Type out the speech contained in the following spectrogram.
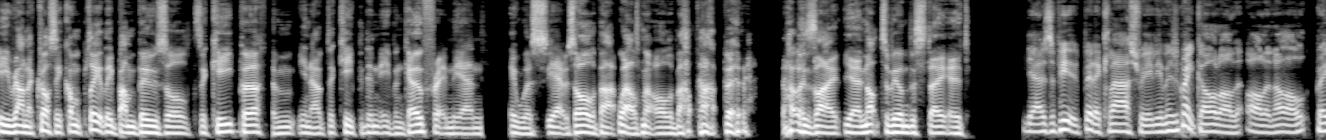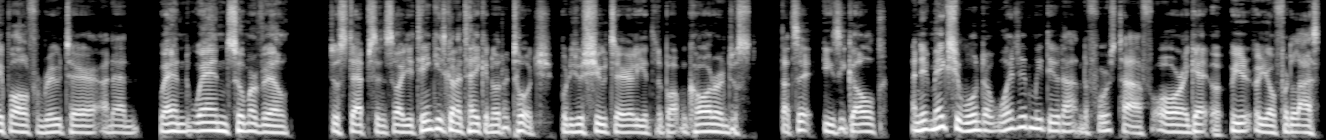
he ran across it completely bamboozled the keeper. Um, you know, the keeper didn't even go for it in the end. It was yeah, it was all about. Well, it's not all about that, but that was like yeah, not to be understated. Yeah, it was a bit, of class, really. I mean, it was a great goal, all, all in all. Great ball from Ruter. And then when when Summerville just steps inside, you think he's going to take another touch, but he just shoots early into the bottom corner and just, that's it, easy goal. And it makes you wonder, why didn't we do that in the first half? Or, I get, uh, you know, for the last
